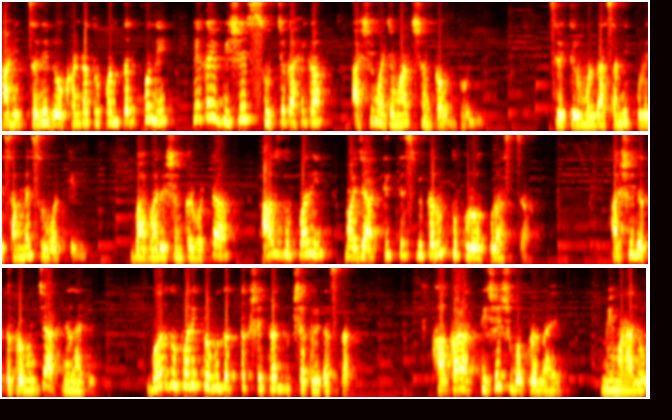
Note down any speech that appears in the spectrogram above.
आणि चणे लोखंडात रूपांतरित होणे हे काही विशेष सूचक आहे का? अशी माझ्या मनात शंका उद्भवली. श्री तिरुमलदासांनी पुढे सांगण्यास सुरुवात केली. बाबा रे शंकर भट्टा आज दुपारी माझे आतिथ्य स्वीकारून तू कुरवपुरास जा अशी दत्तप्रभूंची आज्ञा झाली. भर दुपारी प्रभू दत्त क्षेत्रात भिक्षा करीत असतात. हा काळ अतिशय शुभप्रद आहे. मी म्हणालो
